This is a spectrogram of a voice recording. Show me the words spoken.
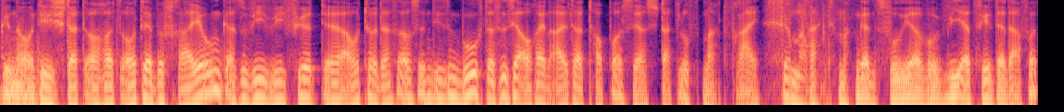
Genau, die Stadt auch als Ort der Befreiung. Also wie, wie führt der Autor das aus in diesem Buch? Das ist ja auch ein alter Topos, ja, Stadtluft macht frei, genau. sagte man ganz früher. Wie erzählt er davon?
